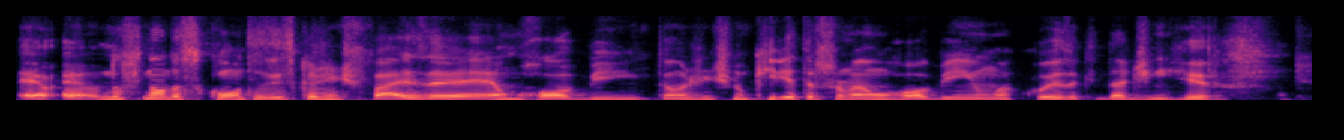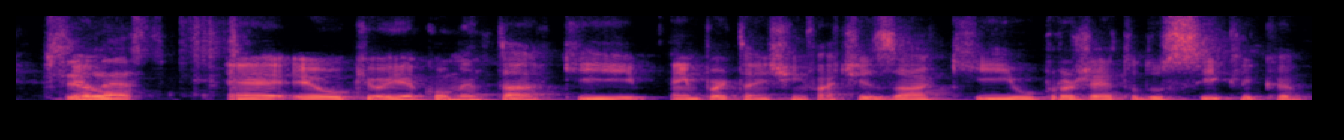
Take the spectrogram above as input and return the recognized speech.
é, é, no final das contas, isso que a gente faz é, é, um hobby. Então a gente não queria transformar um hobby em uma coisa que dá dinheiro, pra ser eu, honesto. É, é o que eu ia comentar, que é importante enfatizar que o projeto do Cíclica,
